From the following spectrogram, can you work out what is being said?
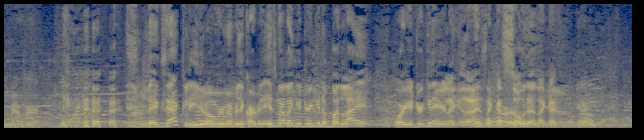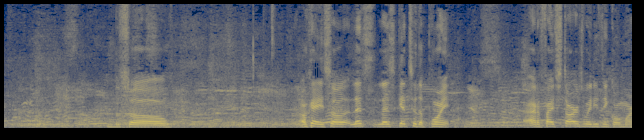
remember. exactly. You don't remember the carbon. It's not like you're drinking a Bud Light where you're drinking it. You're like, Ugh, it's like a soda, like a you know. So, okay, so let's let's get to the point. Yes. Out of five stars, what do you think, Omar?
